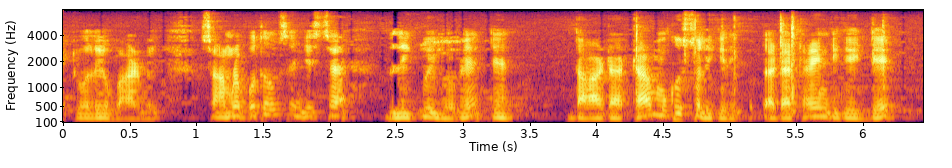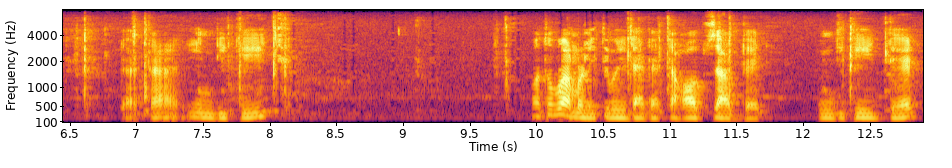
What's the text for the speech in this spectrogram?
একটু হলেও বাড়বে। সো আমরা প্রথম সেন্টেন্সটা লিখব এইভাবে যে দা ডাটা মুখস্থ লিখে দিব the data indicate that data indicate অথবা আমরা লিখতে পারি ডাটাটা observe that indicate that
